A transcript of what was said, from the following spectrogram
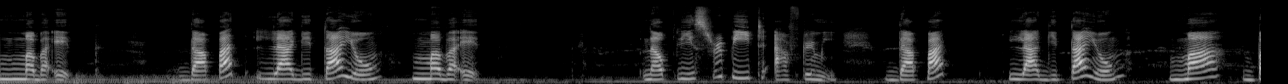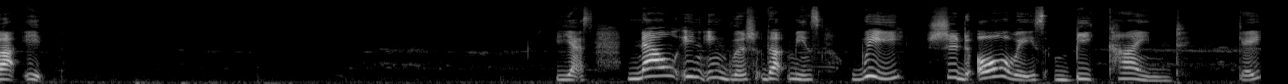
mabait. Dapat lagi tayong mabait. Now, please repeat after me. Dapat lagi tayong mabait. Yes. Now in English, that means we should always be kind. Okay?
